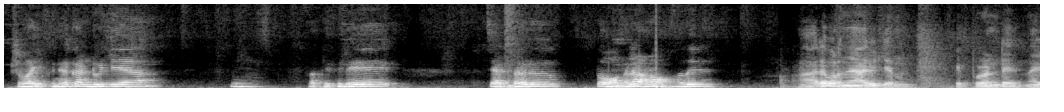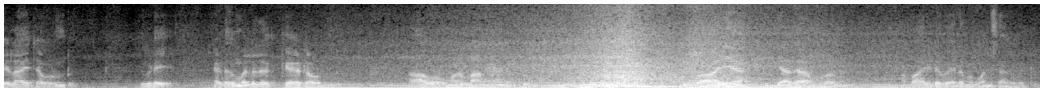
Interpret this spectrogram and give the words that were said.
പക്ഷെ വൈഫിനെ കണ്ടില്ല സത്യത്തിൽ ചേട്ടന്റെ ഒരു തോന്നലാണോ അത്? ആരെ പറഞ്ഞ ആരും ഇല്ലെന്ന് എപ്പോഴും ഉണ്ട് നിഴലായിട്ട് അവളുണ്ട്. ഇവിടെ ഇടതും വല്ലതൊക്കെ ആയിട്ട് അവളുണ്ട്. ആ ഓർമ്മകളിലാണ് ഞാനിപ്പോഴും. ഭാര്യ ഇല്ലാതെ ആകുമ്പോഴാണ് ആ ഭാര്യയുടെ വില നമുക്ക് മനസ്സിലാക്കാൻ പറ്റും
